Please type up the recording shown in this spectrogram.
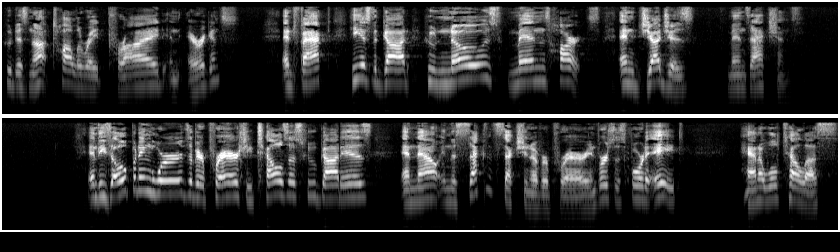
who does not tolerate pride and arrogance. In fact, he is the God who knows men's hearts and judges men's actions. In these opening words of her prayer, she tells us who God is and now in the second section of her prayer, in verses 4 to 8, Hannah will tell us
